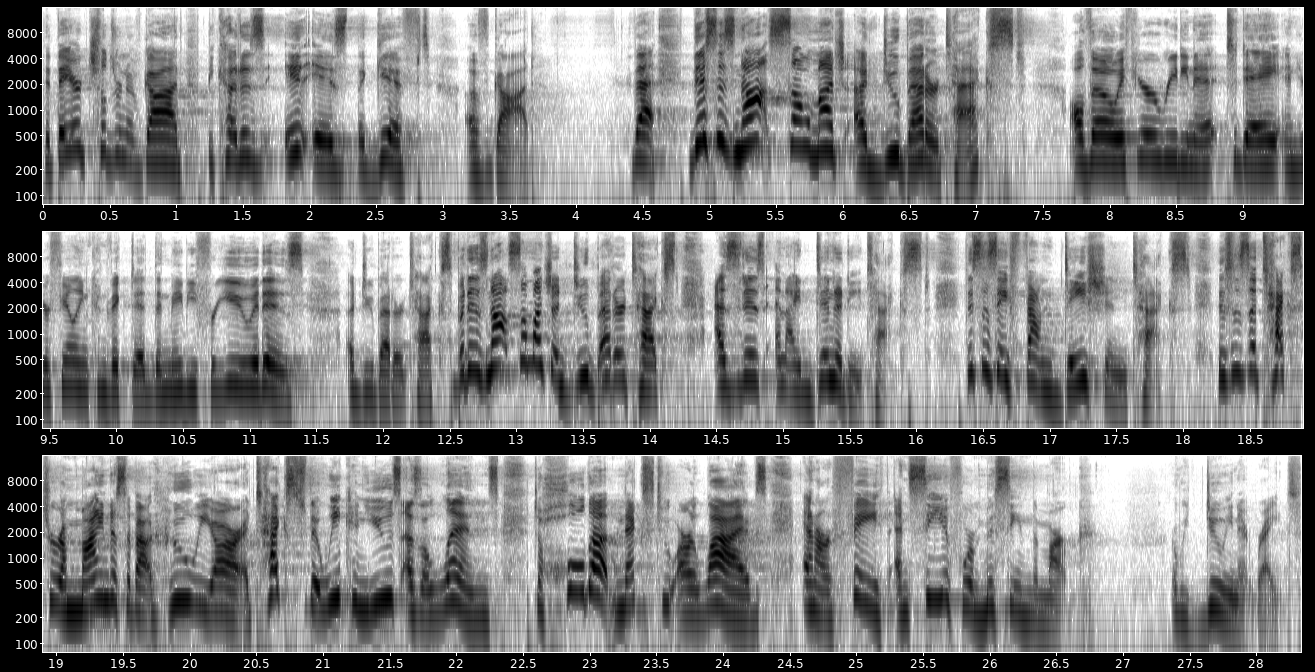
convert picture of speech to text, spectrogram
that they are children of God because it is the gift of God. That this is not so much a do better text Although, if you're reading it today and you're feeling convicted, then maybe for you it is a do better text. But it is not so much a do better text as it is an identity text. This is a foundation text. This is a text to remind us about who we are, a text that we can use as a lens to hold up next to our lives and our faith and see if we're missing the mark. Are we doing it right?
